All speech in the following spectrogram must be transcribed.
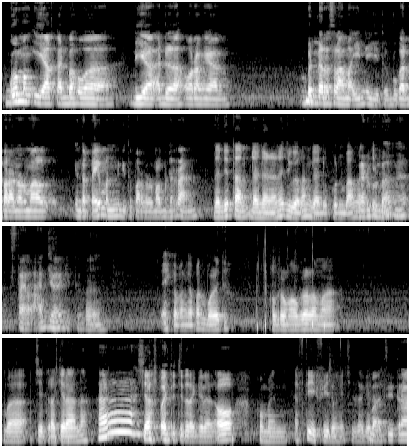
gue mengiyakan bahwa dia adalah orang yang bener selama ini gitu. Bukan paranormal entertainment gitu. Paranormal beneran. Dan dia tam- dandanannya juga kan gak dukun banget nggak dukun gitu. banget. Style aja gitu. Heeh. Eh kapan-kapan boleh tuh ngobrol-ngobrol sama Mbak Citra Kirana. Ah siapa itu Citra Kirana? Oh pemain FTV dong ya Citra Kirana. Mbak Citra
